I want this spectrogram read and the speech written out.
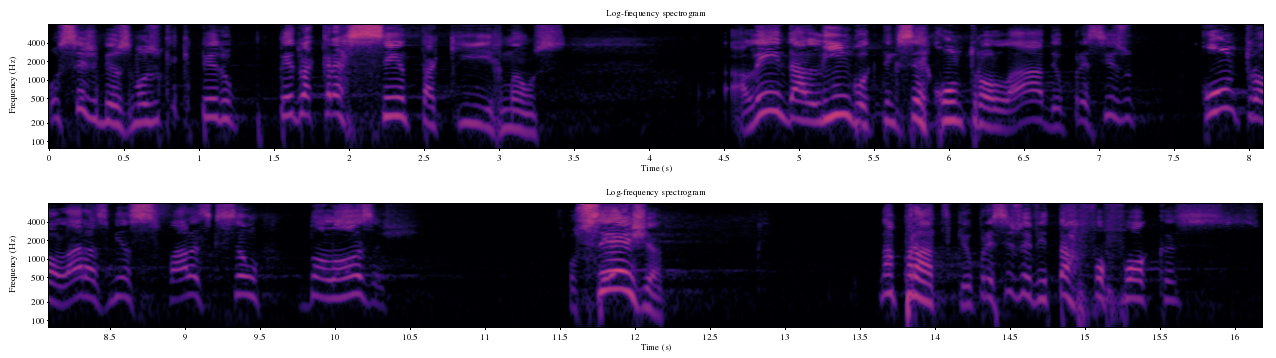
Ou seja, meus irmãos, o que é que Pedro, Pedro acrescenta aqui, irmãos? Além da língua que tem que ser controlada, eu preciso controlar as minhas falas que são dolosas. Ou seja, na prática, eu preciso evitar fofocas,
